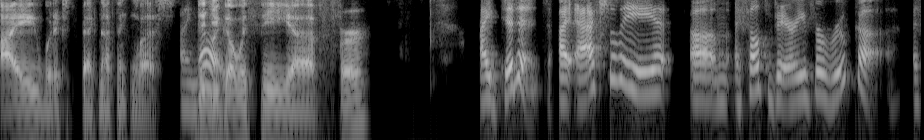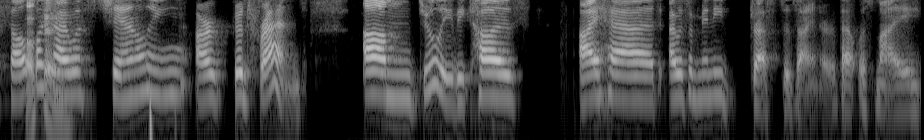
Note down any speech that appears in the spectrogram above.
I would expect nothing less. I know. Did you go with the uh, fur? I didn't. I actually um I felt very Veruca. I felt like I was channeling our good friend um Julie because I had I was a mini dress designer. That was my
